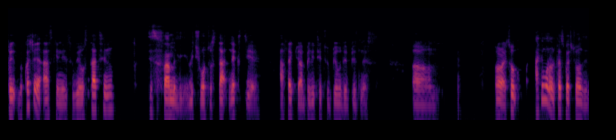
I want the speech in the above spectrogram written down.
So the question you're asking is: Will starting this family, which you want to start next year, affect your ability to build a business? Um, all right. So I think one of the first questions is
